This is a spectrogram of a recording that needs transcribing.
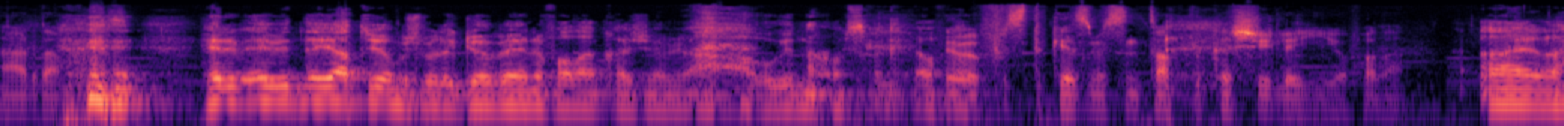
Nereden Herif evinde yatıyormuş böyle göbeğini falan kaşıyormuş. Aa bugün ne yapsak ya? Böyle fıstık ezmesini tatlı kaşığıyla yiyor falan. Aynen.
